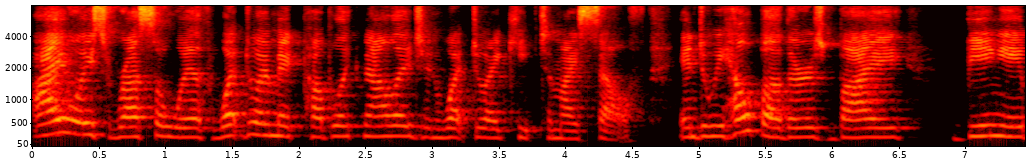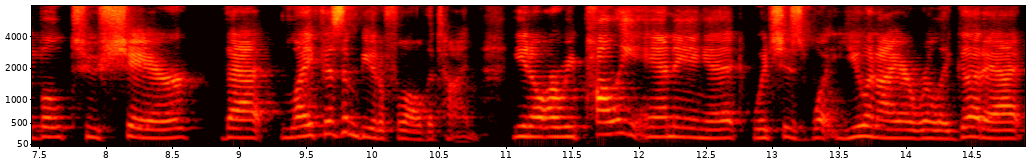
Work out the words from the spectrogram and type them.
I always wrestle with what do I make public knowledge and what do I keep to myself? And do we help others by being able to share that life isn't beautiful all the time? You know, are we Pollyanning it, which is what you and I are really good at?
